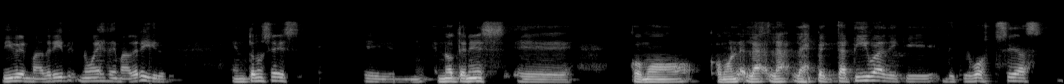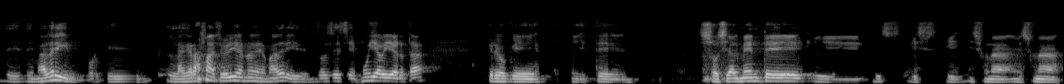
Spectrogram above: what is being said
vive en Madrid no es de Madrid. Entonces, eh, no tenés como, como la, la, expectativa de que, de que, vos seas de, Madrid, porque la gran mayoría no es de Madrid, entonces es muy abierta. Creo que este, socialmente eh, es, es, es, una, es, una,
